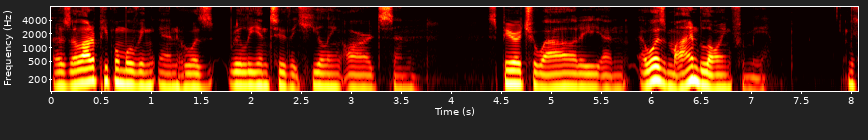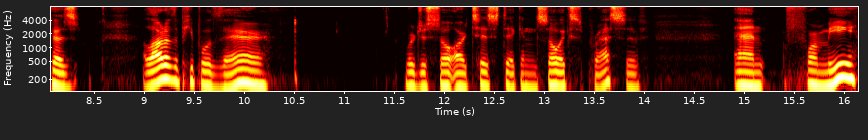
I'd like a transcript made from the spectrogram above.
there was a lot of people moving in who was really into the healing arts and spirituality, and it was mind blowing for me because a lot of the people there were just so artistic and so expressive. And for me,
